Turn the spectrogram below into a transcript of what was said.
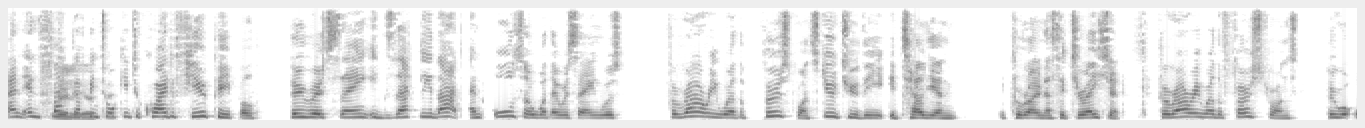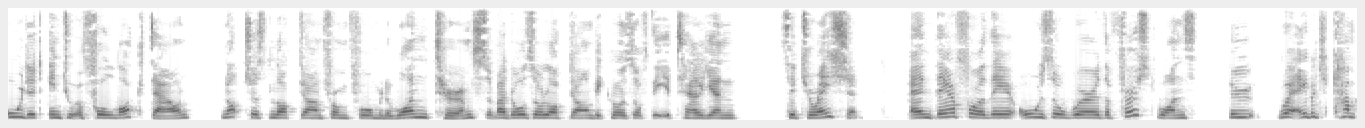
And in fact, Really? I've been talking to quite a few people who were saying exactly that. And also what they were saying was Ferrari were the first ones due to the Italian corona situation. Ferrari were the first ones who were ordered into a full lockdown, not just lockdown from Formula One terms, but also lockdown because of the Italian situation. And therefore they also were the first ones who were able to come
